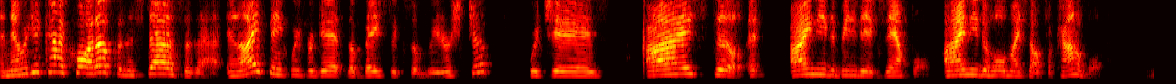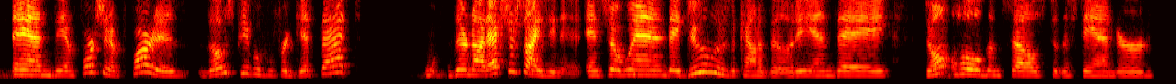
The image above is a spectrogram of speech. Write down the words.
And then we get kind of caught up in the status of that. And I think we forget the basics of leadership, which is I still, I need to be the example. I need to hold myself accountable. And the unfortunate part is those people who forget that, they're not exercising it. And so when they do lose accountability and they don't hold themselves to the standard,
